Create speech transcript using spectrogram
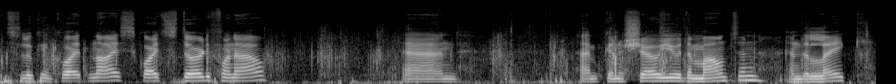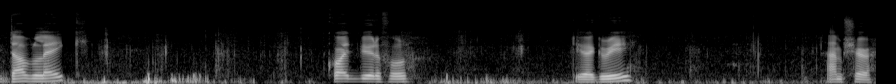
It's looking quite nice, quite sturdy for now, and I'm gonna show you the mountain and the lake, Dove Lake quite beautiful. Do you agree? I'm sure.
